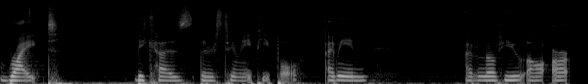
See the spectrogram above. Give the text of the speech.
right because there's too many people. I mean, I don't know if you all are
